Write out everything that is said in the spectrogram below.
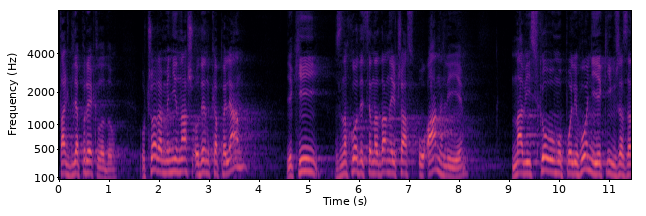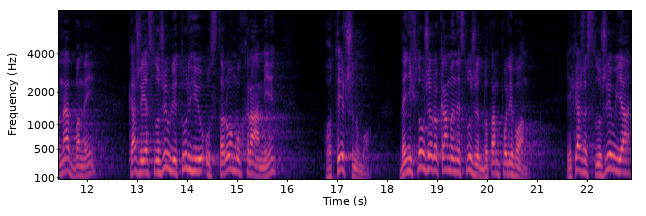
Так, для прикладу, учора мені наш один капелян, який знаходиться на даний час у Англії, на військовому полігоні, який вже занедбаний, каже: я служив літургію у старому храмі готичному, де ніхто вже роками не служить, бо там полігон. І каже, служив я,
